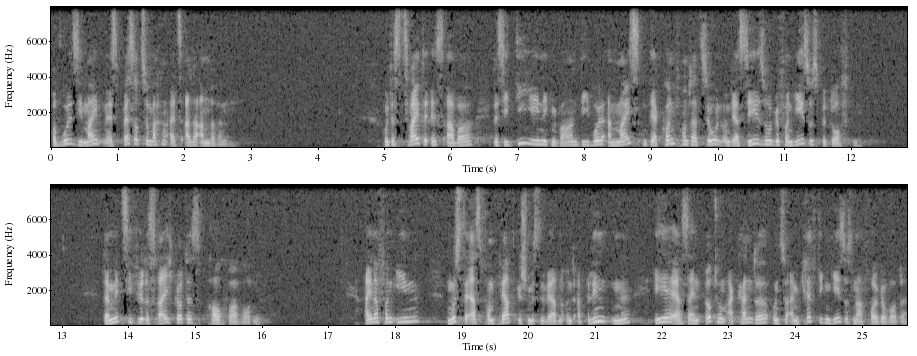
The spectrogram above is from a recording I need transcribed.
obwohl sie meinten, es besser zu machen als alle anderen. Und das Zweite ist aber, dass sie diejenigen waren, die wohl am meisten der Konfrontation und der Seelsorge von Jesus bedurften, damit sie für das Reich Gottes brauchbar wurden. Einer von ihnen musste erst vom Pferd geschmissen werden und erblinden, ehe er seinen Irrtum erkannte und zu einem kräftigen Jesus-Nachfolger wurde.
